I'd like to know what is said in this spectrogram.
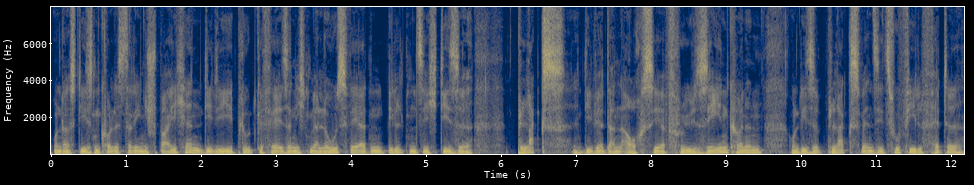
und aus diesen Cholesterinspeichern, die die Blutgefäße nicht mehr loswerden, bilden sich diese Plaques, die wir dann auch sehr früh sehen können. Und diese Plaques, wenn sie zu viel Fette,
